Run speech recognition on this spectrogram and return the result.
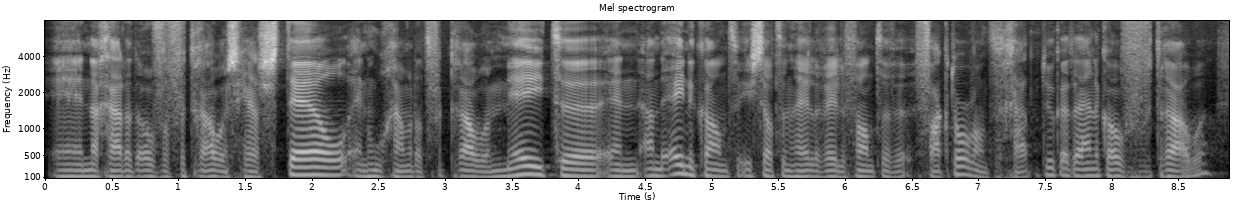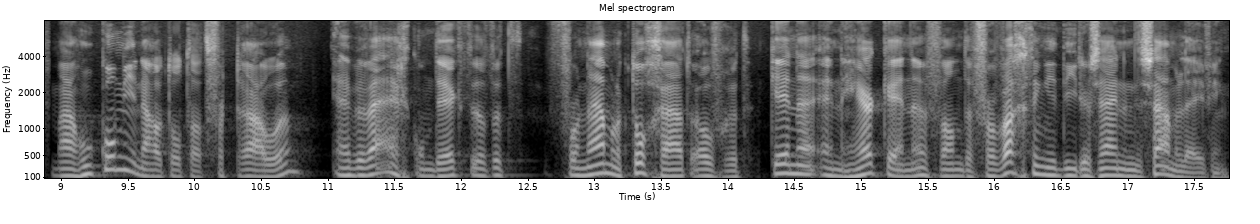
En dan gaat het over vertrouwensherstel en hoe gaan we dat vertrouwen meten. En aan de ene kant is dat een hele relevante factor, want het gaat natuurlijk uiteindelijk over vertrouwen. Maar hoe kom je nou tot dat vertrouwen? hebben wij eigenlijk ontdekt dat het voornamelijk toch gaat over het kennen en herkennen van de verwachtingen die er zijn in de samenleving.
